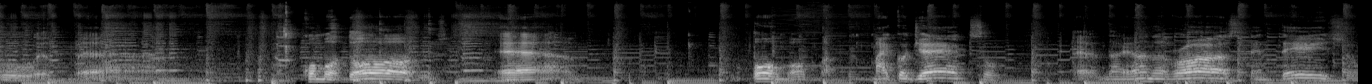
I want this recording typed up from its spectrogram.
o é, Commodore, é, Michael Jackson, é, Diana Ross, Temptation,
